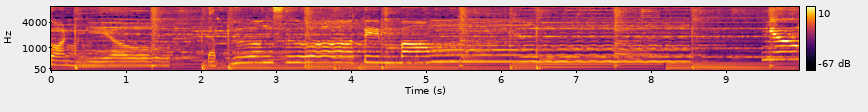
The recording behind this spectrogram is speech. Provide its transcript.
còn nhiều. Đập hương xưa tìm bóng. Nhưng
